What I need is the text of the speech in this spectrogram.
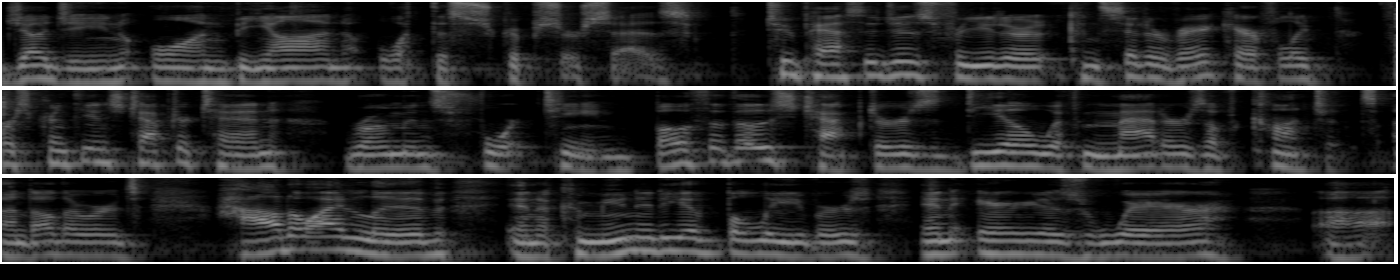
judging on beyond what the scripture says. Two passages for you to consider very carefully 1 Corinthians chapter 10, Romans 14. Both of those chapters deal with matters of conscience. In other words, how do I live in a community of believers in areas where uh,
